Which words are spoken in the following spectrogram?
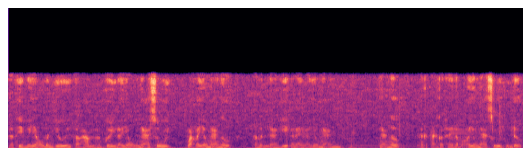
là thêm cái dấu bên dưới tạo hầm. Âm quy là dấu ngã xuôi hoặc là dấu ngã ngược. Là mình đang viết ở đây là dấu ngã ngã ngược. Là các bạn có thể là bỏ dấu ngã xuôi cũng được.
